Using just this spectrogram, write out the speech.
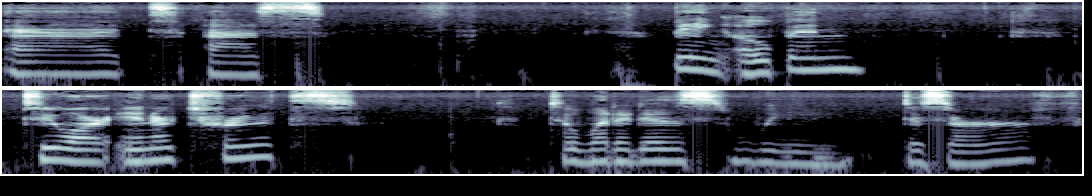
at us being open to our inner truths, to what it is we deserve.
